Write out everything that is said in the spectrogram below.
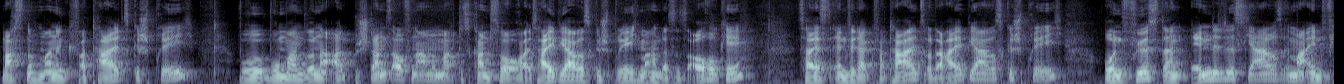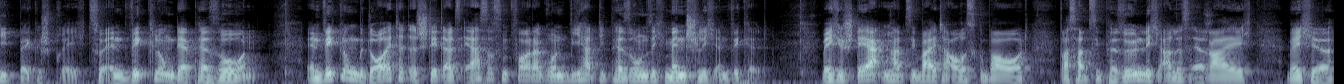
machst nochmal ein Quartalsgespräch, wo, wo man so eine Art Bestandsaufnahme macht. Das kannst du auch als Halbjahresgespräch machen, das ist auch okay. Das heißt entweder Quartals- oder Halbjahresgespräch und führst dann Ende des Jahres immer ein Feedbackgespräch zur Entwicklung der Person. Entwicklung bedeutet, es steht als erstes im Vordergrund, wie hat die Person sich menschlich entwickelt. Welche Stärken hat sie weiter ausgebaut? Was hat sie persönlich alles erreicht? Welche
